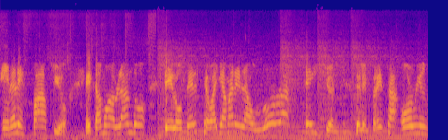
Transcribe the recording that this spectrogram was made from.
en el espacio. Estamos hablando del hotel, se va a llamar el Aurora Station de la empresa Orion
